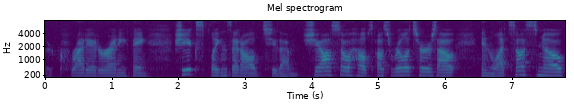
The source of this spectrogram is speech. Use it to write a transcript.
their credit or anything. She explains that all to them. She also helps us realtors out and lets us know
